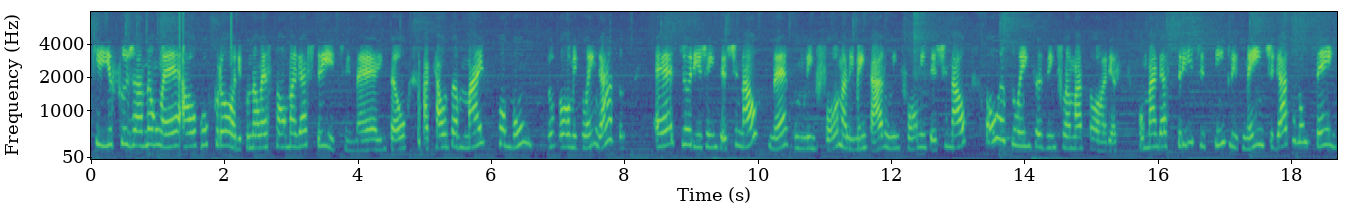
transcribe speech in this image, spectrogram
que isso já não é algo crônico, não é só uma gastrite, né? Então, a causa mais comum do vômito em gatos é de origem intestinal, né? Um linfoma alimentar, um linfoma intestinal, ou as doenças inflamatórias. Uma gastrite, simplesmente, gato não tem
